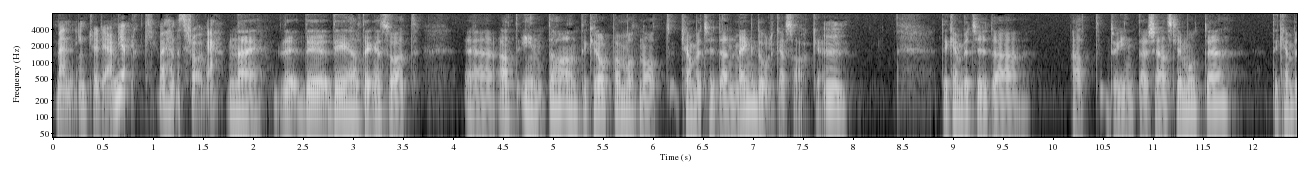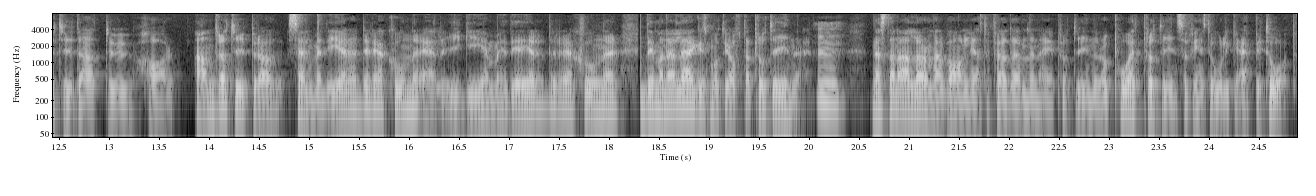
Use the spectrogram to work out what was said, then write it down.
men inkludera mjölk? var hennes fråga. Nej, det, det, det är helt enkelt så att eh, att inte ha antikroppar mot något kan betyda en mängd olika saker. Det kan betyda att du inte är känslig mot det. Det kan betyda att du har andra typer av cellmedierade reaktioner eller IgE-medierade reaktioner. Det man är allergisk mot är ofta proteiner. Nästan alla de här vanligaste födoämnena är proteiner och på ett protein så finns det olika epitop.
